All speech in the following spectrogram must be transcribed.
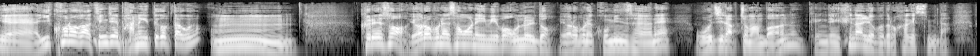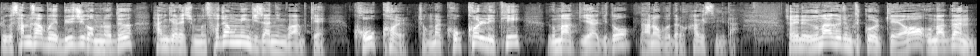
예, 이 코너가 굉장히 반응이 뜨겁다고요? 음. 그래서 여러분의 성원에 힘입어 오늘도 여러분의 고민 사연에 오지랖 좀 한번 굉장히 휘날려 보도록 하겠습니다. 그리고 3, 4부의 music 업로드 한겨레 신문 서정민 기자님과 함께 고퀄 정말 고퀄리티 음악 이야기도 나눠보도록 하겠습니다. 저희는 음악을 좀 듣고 올게요. 음악은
